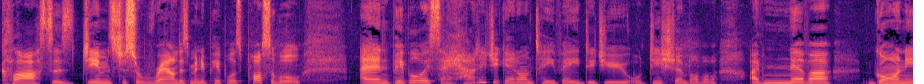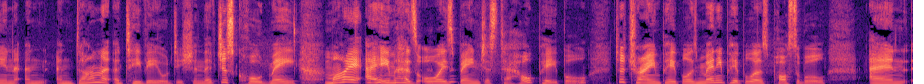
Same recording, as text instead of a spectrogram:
classes, gyms, just around as many people as possible. And people always say, How did you get on TV? Did you audition? Blah, blah, blah. I've never gone in and, and done a TV audition. They've just called me. My aim has always been just to help people, to train people, as many people as possible. And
